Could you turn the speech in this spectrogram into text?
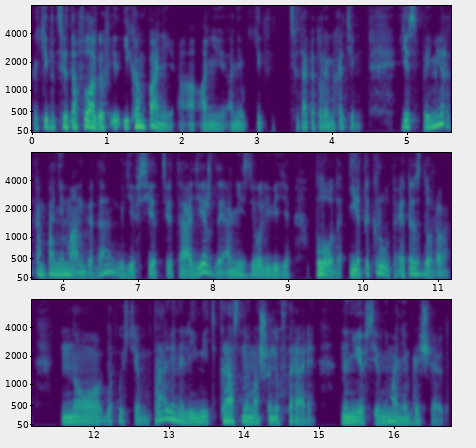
какие-то цвета флагов и, и компаний, а, а не, а не какие-то цвета, которые мы хотим. Есть пример компании Манго, да, где все цвета одежды они сделали в виде плода, и это круто, это здорово. Но, допустим, правильно ли иметь красную машину Феррари? На нее все внимание обращают.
